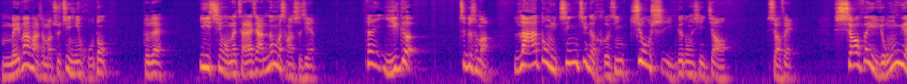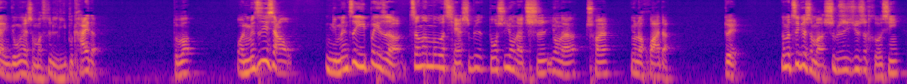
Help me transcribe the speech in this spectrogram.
没办法什么去进行活动，对不对？疫情我们宅在家那么长时间，但一个这个什么拉动经济的核心就是一个东西叫消费，消费永远永远什么是离不开的，对不？哦，你们自己想，你们这一辈子挣那么多钱，是不是都是用来吃、用来穿、用来花的？对，那么这个什么是不是就是核心？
